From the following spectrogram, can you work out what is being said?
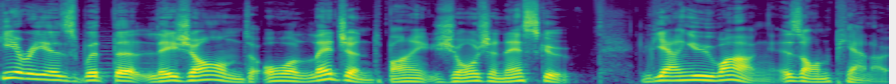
Here he is with the Légende or Legend by Georges Enescu. Liang Yu Wang is on piano.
